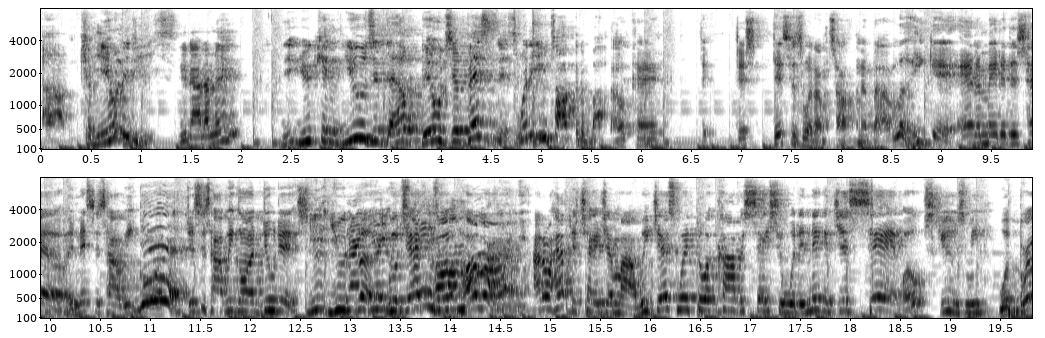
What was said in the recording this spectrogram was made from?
uh, communities. You know what I mean? You, you can use it to help build your business. What are you talking about? Okay, th- this this is what I'm talking about. Look, he get animated as hell, and this is how we going. Yeah. This is how we going to do this. You you not Look, you we just hold, hold on. I don't have to change your mind. We just went through a conversation where the nigga just said, "Oh, excuse me," what bro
